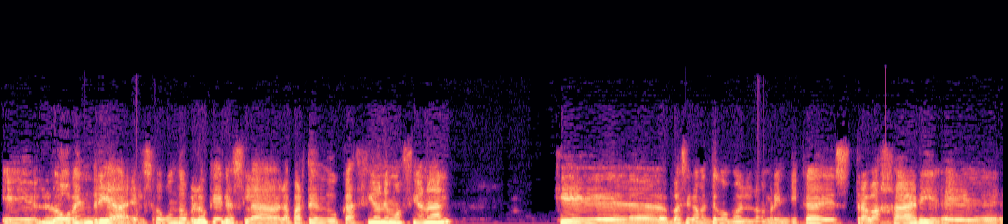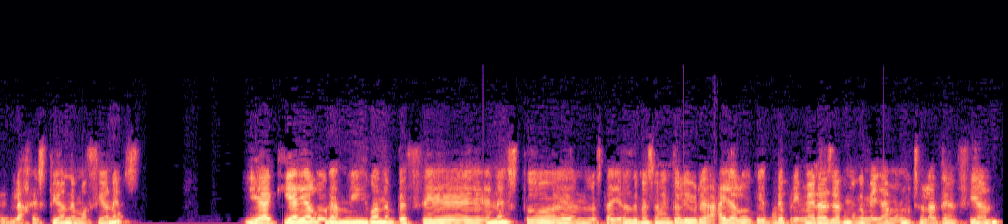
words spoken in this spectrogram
Eh, luego vendría el segundo bloque, que es la, la parte de educación emocional, que básicamente, como el nombre indica, es trabajar y, eh, la gestión de emociones. Y aquí hay algo que a mí cuando empecé en esto, en los talleres de pensamiento libre, hay algo que de primeras ya como que me llamó mucho la atención.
